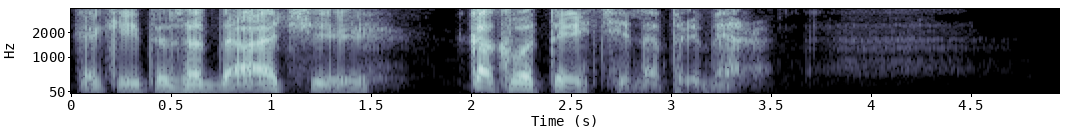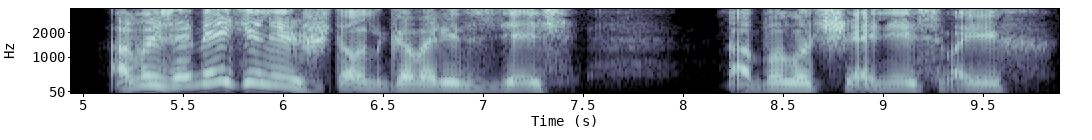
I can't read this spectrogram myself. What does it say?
какие-то задачи, как вот эти, например. А вы заметили, что он говорит здесь об улучшении своих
